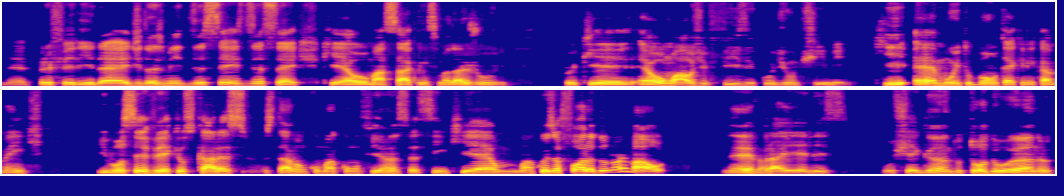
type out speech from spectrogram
né, preferida é de 2016-17, que é o massacre em cima da Juve. Porque é um auge físico de um time que é muito bom tecnicamente, e você vê que os caras estavam com uma confiança assim que é uma coisa fora do normal né? Para eles, o chegando todo ano,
